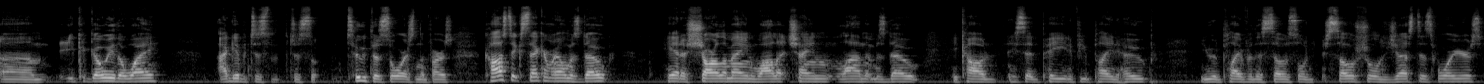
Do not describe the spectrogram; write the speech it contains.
Um, it could go either way. I give it to, to to Thesaurus in the first. Caustic second round was dope. He had a Charlemagne wallet chain line that was dope. He called. He said, Pete, if you played hoop, you would play for the social social justice warriors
